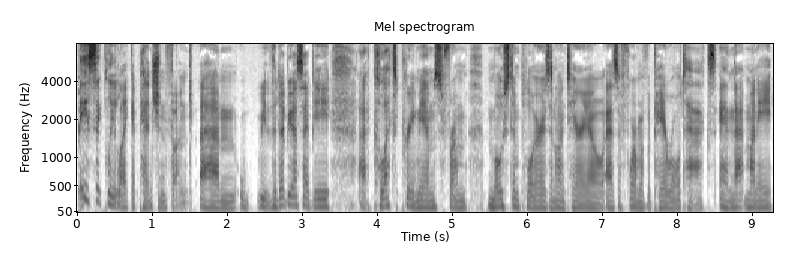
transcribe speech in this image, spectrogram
basically like a pension fund. Um, we, the WSIB uh, collects premiums from most employers in Ontario as a form of a payroll tax, and that money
